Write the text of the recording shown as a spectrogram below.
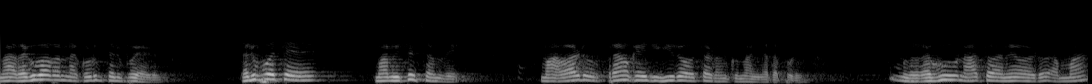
నా రఘుబాబు నా కొడుకు చనిపోయాడు. చనిపోతే మా మిస్సెస్ అంది మా వాడు ప్రేమ ఖైదీ హీరో అవుతాడు అనుకున్నాం కదా అప్పుడు. రఘు నాతో అనేవాడు అమ్మ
